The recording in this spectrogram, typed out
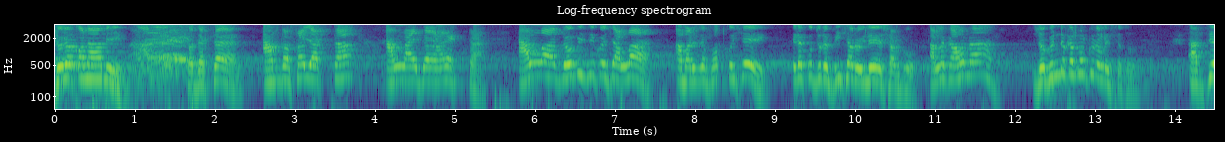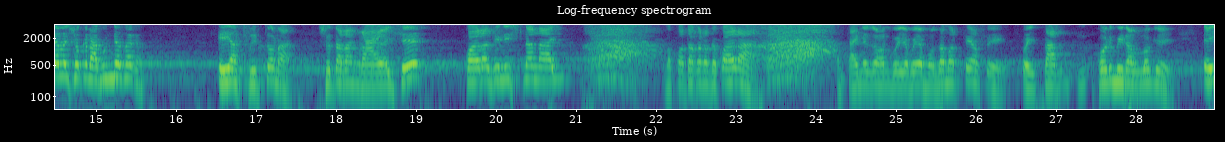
জোরে কনা আমিন। তো দেখছেন, আমরা চাই একটা, আল্লাহ দেয় আর একটা আল্লাহ নবীজি কইছে, আল্লাহ আমার যে ফত কইছে, এটা কুদুরে বিচার হইলে সারবো। আল্লাহ কাও না, জঘন্য কারবার করে লাইছে তো। আর দিয়া লাইছ কেন আগুন না জায়গা এই আর ফিরতো না। সুতরাং রায় আইছে, কয়টা জিনিস না নাই? কথা কথা তো কয়টা? তাই না যখন বইয়া বইয়া মজা মারতে আছে, ওই তার কর্মীরার লগে, এই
